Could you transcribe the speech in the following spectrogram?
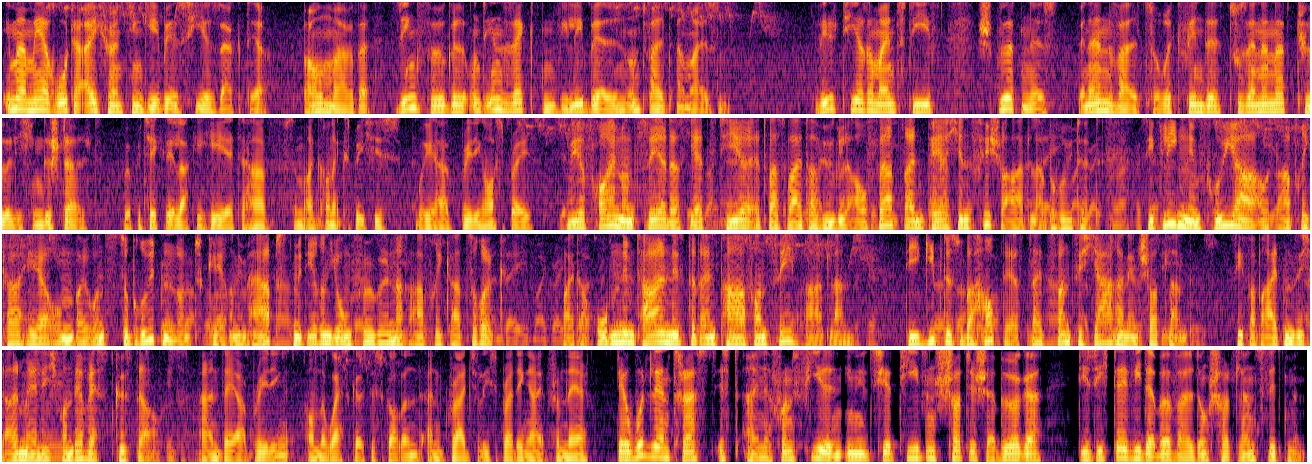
Immer mehr rote Eichhörnchen gäbe es hier, sagt er. Baummarder, Singvögel und Insekten wie Libellen und Waldameisen. Wildtiere, meint Steve, spürten es, wenn ein Wald zurückfinde zu seiner natürlichen Gestalt. Wir freuen uns sehr, dass jetzt hier etwas weiter hügelaufwärts ein Pärchen Fischadler brütet. Sie fliegen im Frühjahr aus Afrika her, um bei uns zu brüten und kehren im Herbst mit ihren Jungvögeln nach Afrika zurück. Weiter oben im Tal nistet ein Paar von Seeadlern. Die gibt es überhaupt erst seit 20 Jahren in Schottland. Sie verbreiten sich allmählich von der Westküste aus. Der Woodland Trust ist eine von vielen Initiativen schottischer Bürger, die sich der Wiederbewaldung Schottlands widmen.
